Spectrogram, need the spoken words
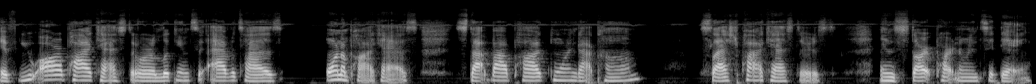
if you are a podcaster or looking to advertise on a podcast, stop by podcorn.com slash podcasters and start partnering today.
